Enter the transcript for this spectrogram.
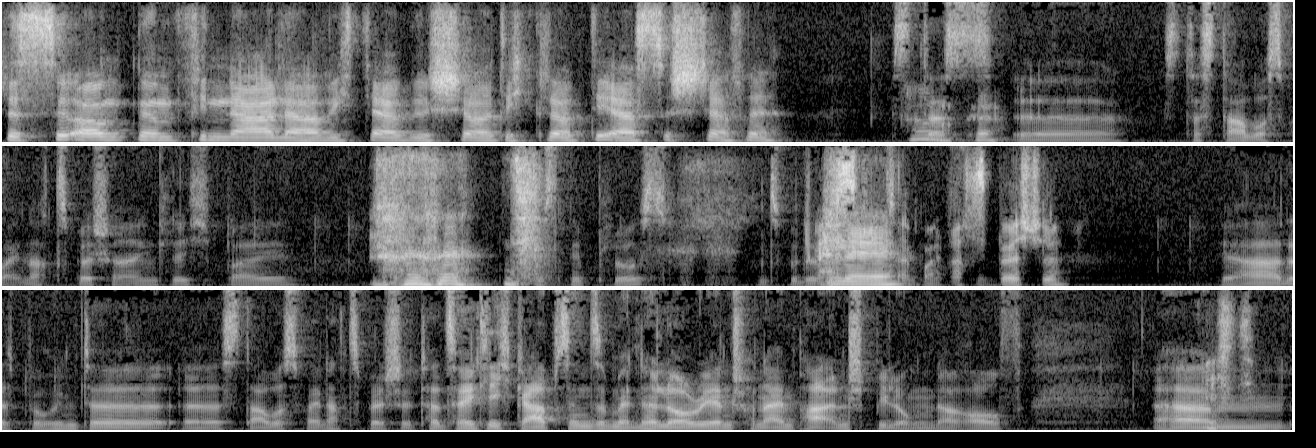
bis zu irgendeinem Finale habe ich da geschaut. Ich glaube, die erste Staffel. Ist, oh, das, okay. äh, ist das Star Wars Weihnachtsspecial eigentlich bei Disney Plus? Sonst würde das nee. ein Weihnachtsspecial. Ja, das berühmte äh, Star Wars Weihnachtsspecial. Tatsächlich gab es in The Mandalorian schon ein paar Anspielungen darauf. Ähm,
